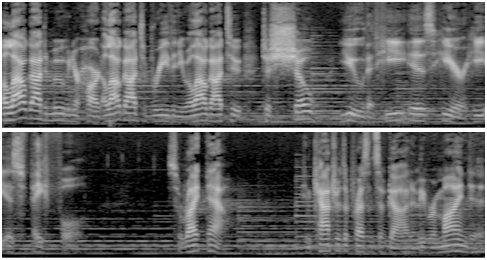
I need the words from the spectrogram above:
Allow God to move in your heart. Allow God to breathe in you. Allow God to, to show you that He is here. He is faithful. So, right now, encounter the presence of God and be reminded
